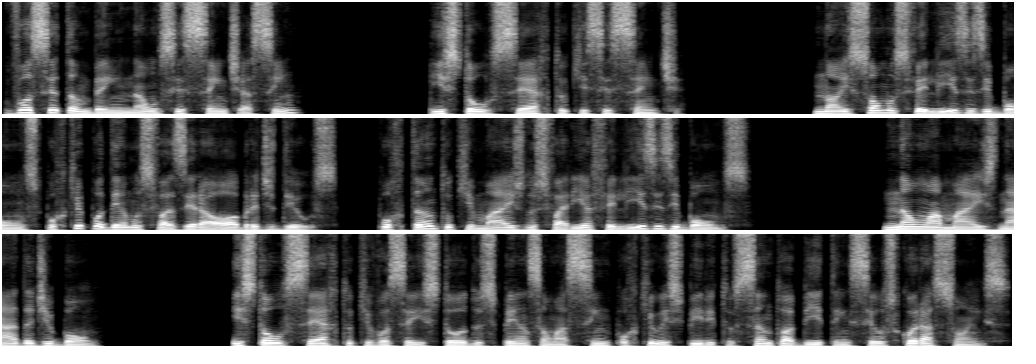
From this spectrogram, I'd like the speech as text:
Você também não se sente assim? Estou certo que se sente. Nós somos felizes e bons porque podemos fazer a obra de Deus, portanto, o que mais nos faria felizes e bons? Não há mais nada de bom. Estou certo que vocês todos pensam assim porque o Espírito Santo habita em seus corações.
